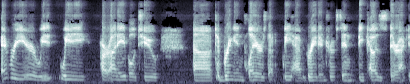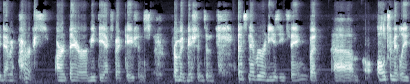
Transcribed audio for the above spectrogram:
Every year we we are unable to uh, to bring in players that we have great interest in because their academic marks aren't there or meet the expectations from admissions, and that's never an easy thing. But um, ultimately,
